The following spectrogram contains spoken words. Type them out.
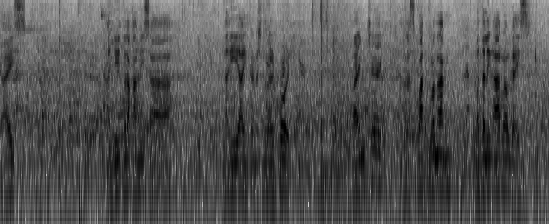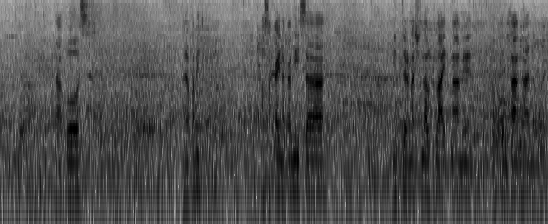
Guys, andito na kami sa Naiya International Airport. Time check. Alas 4 ng madaling araw guys. Tapos, ano kami? Pasakay na kami sa international flight namin. Papuntang Hanoi.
